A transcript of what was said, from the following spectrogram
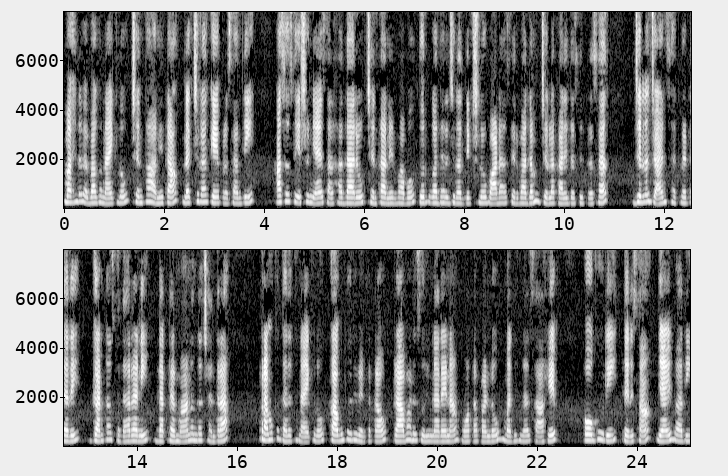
మహిళా విభాగ నాయకులు Chinta Anitha lecturer K Prashanthi association న్యాయ సలహాదారు చింత అనిల్ బాబు తూర్పుగోదావరి జిల్లా అధ్యక్షులు వాడ ఆశీర్వాదం జిల్లా కార్యదర్శి ప్రసాద్ జిల్లా joint secretary Ganta Sudharani doctor Mananda Chandra ప్రముఖ దళిత నాయకులు కవులూరి వెంకట్రావు రావాడ సూర్యనారాయణ మోటాపండు మదీనా సాహెబ్ ఓగూరి తెరిసా న్యాయవాది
